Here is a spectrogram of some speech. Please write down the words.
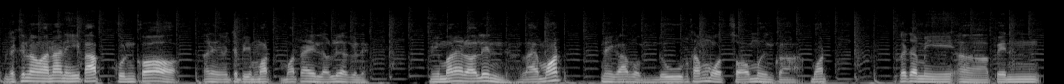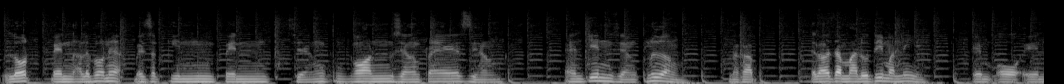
มันจะขึ้นมาหน้านี้ปั๊บคุณก็อันนี้มันจะมีมอดมอดให้เราเลือกกันเลย มีมอดให้เราเล่นหลายมอด นี่ครับผมดูทั้งหมด 20,000 กว่ามอดก็จะมีเอ่อเป็นรถเป็นอะไรพวกเนี้ยเป็นสกินเป็นเสียงงอนเสียงแตรเสียงแอนจินเสียงเครื่องนะครับเดี๋ยวเราจะมาดูที่มันนี่ M O N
